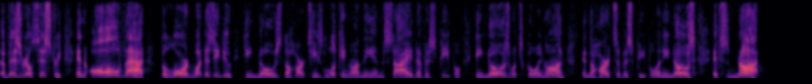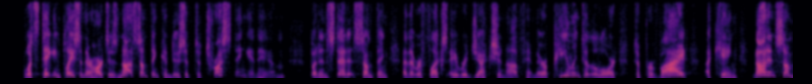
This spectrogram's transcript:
of Israel's history, in all that, the Lord, what does he do? He knows the hearts. He's looking on the inside of his people. He knows what's going on in the hearts of his people, and he knows it's not what's taking place in their hearts is not something conducive to trusting in him, but instead it's something uh, that reflects a rejection of him. They're appealing to the Lord to provide a king, not in some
